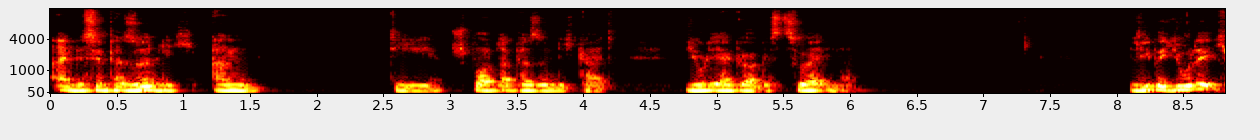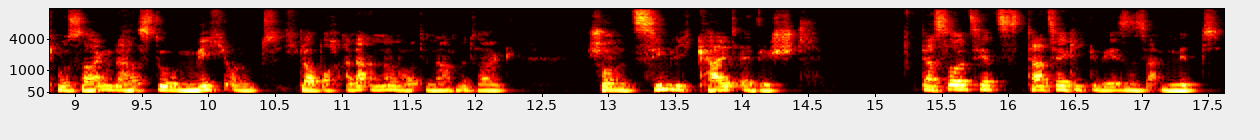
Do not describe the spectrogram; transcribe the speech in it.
ein bisschen persönlich an die Sportlerpersönlichkeit Julia Görges zu erinnern. Liebe Jule, ich muss sagen, da hast du mich und ich glaube auch alle anderen heute Nachmittag schon ziemlich kalt erwischt. Das soll es jetzt tatsächlich gewesen sein mit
